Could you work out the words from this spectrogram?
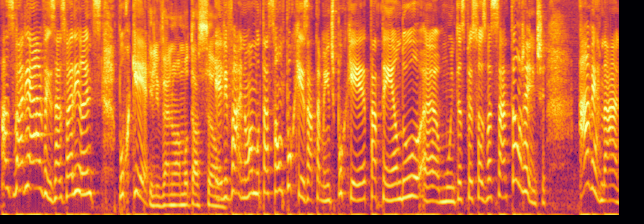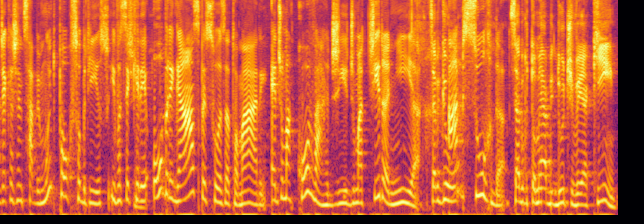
as variáveis, as variantes. Por quê? Ele vai numa mutação. Ele vai numa mutação, por quê? Exatamente porque está tendo é, muitas pessoas vacinadas. Então, gente, a verdade é que a gente sabe muito pouco sobre isso. E você querer obrigar as pessoas a tomarem é de uma covardia, de uma tirania Sabe que o- absurda. Sabe que o Tomé Abducci veio aqui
